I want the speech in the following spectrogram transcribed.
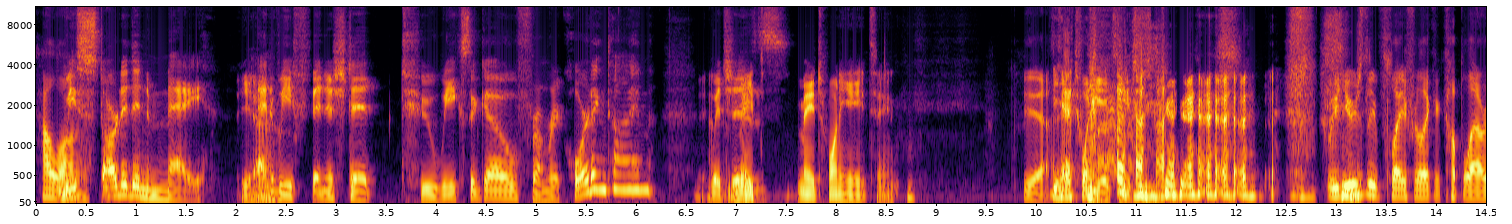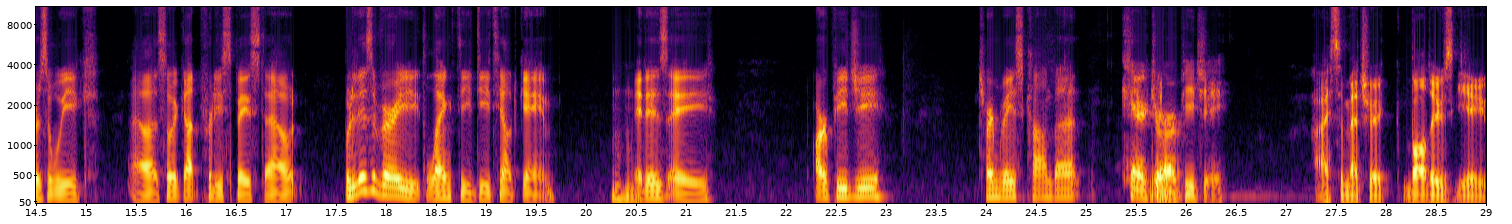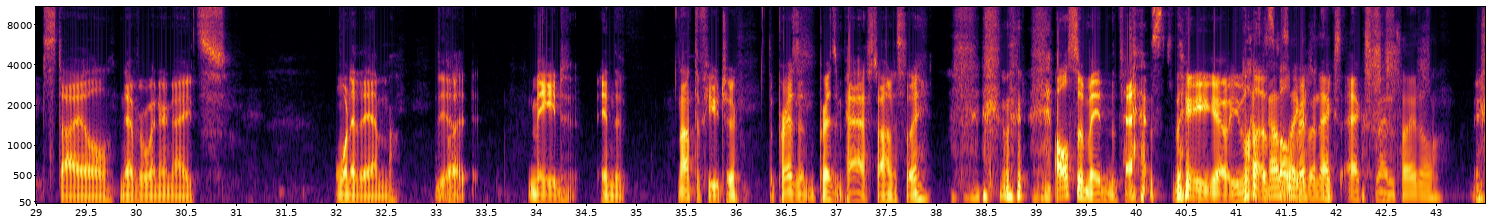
how long? We started in May yeah, and we finished it two weeks ago from recording time, yeah. which May, is May 2018. yeah, yeah 2018. we usually play for like a couple hours a week, uh, so it got pretty spaced out. But it is a very lengthy, detailed game. Mhm. It is a RPG, turn-based combat. Character Yeah. RPG. Isometric Baldur's Gate style Neverwinter Nights. One of them, Yeah. but made in the not the future, the present, present past. Honestly, also made in the past. There you go. You've That lost sounds all like the the next X Men title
